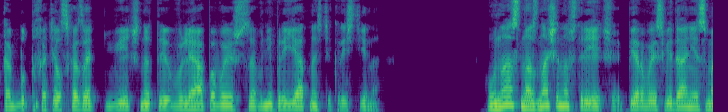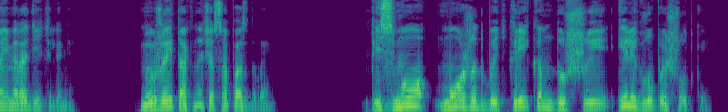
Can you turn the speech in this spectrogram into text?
как будто хотел сказать, вечно ты вляпываешься в неприятности, Кристина. У нас назначена встреча, первое свидание с моими родителями. Мы уже и так на час опаздываем. Письмо может быть криком души или глупой шуткой.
